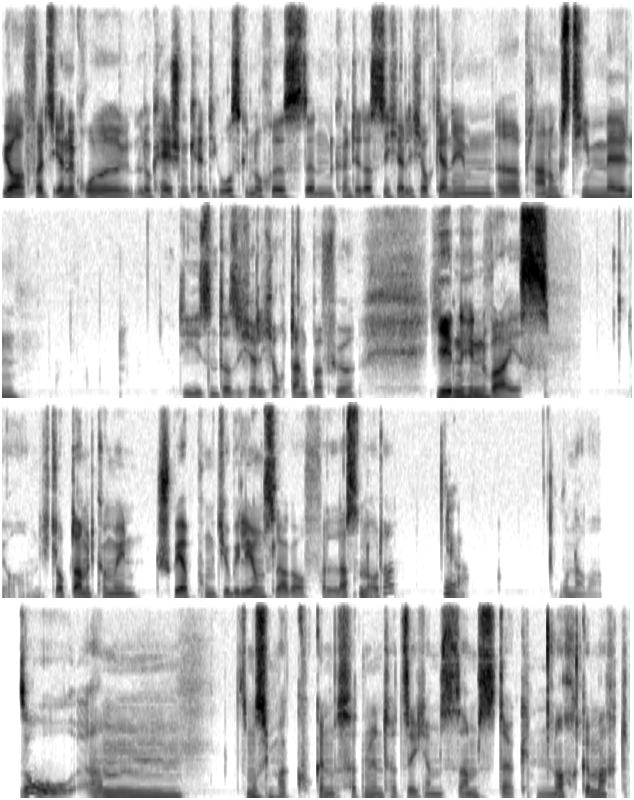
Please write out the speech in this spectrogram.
Ja, falls ihr eine gro Location kennt, die groß genug ist, dann könnt ihr das sicherlich auch gerne im äh, Planungsteam melden. Die sind da sicherlich auch dankbar für jeden Hinweis. Ja, und ich glaube, damit können wir den Schwerpunkt Jubiläumslager auch verlassen, oder? Ja. Wunderbar. So, ähm, jetzt muss ich mal gucken, was hatten wir denn tatsächlich am Samstag noch gemacht?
